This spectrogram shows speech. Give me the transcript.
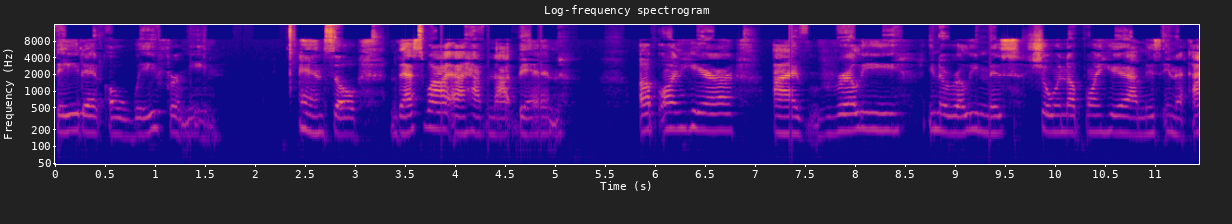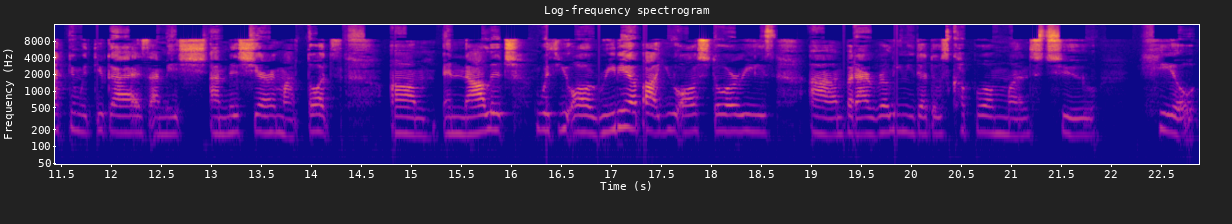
faded away from me. And so that's why I have not been up on here. I really, you know, really miss showing up on here. I miss interacting with you guys. I miss I miss sharing my thoughts um and knowledge with you all, reading about you all stories. Um, but I really needed those couple of months to heal.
